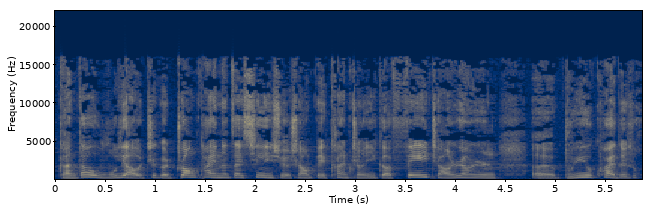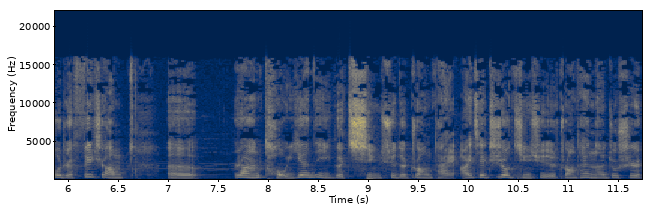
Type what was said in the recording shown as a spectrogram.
感到无聊这个状态呢，在心理学上被看成一个非常让人呃不愉快的，或者非常呃让人讨厌的一个情绪的状态。而且这种情绪的状态呢，就是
